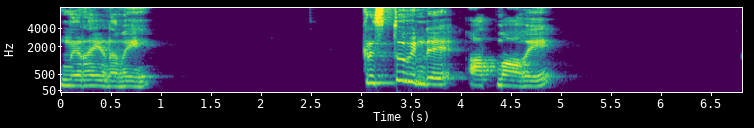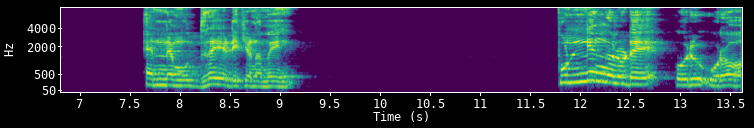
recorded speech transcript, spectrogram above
നിറയണമേ. ക്രിസ്തുവിന്റെ ആത്മാവേ എന്നെ മുദ്രയടിക്കണമേ. പുണ്യങ്ങളുടെ ഒരു ഉറവ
